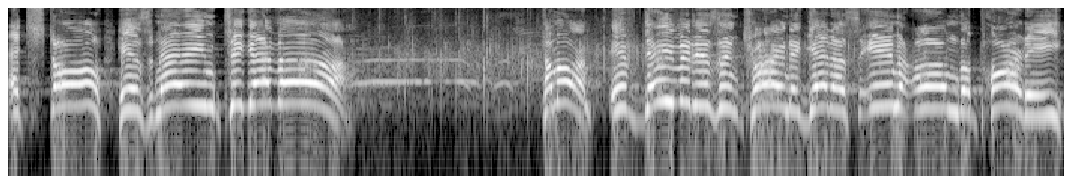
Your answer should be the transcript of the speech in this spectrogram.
extol his name together. Come on. If David isn't trying to get us in on the party,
